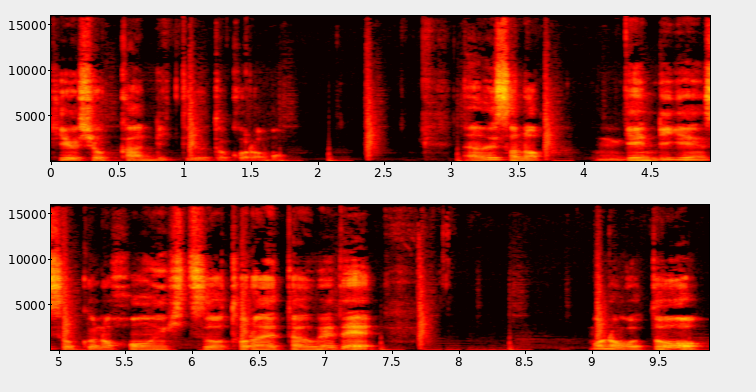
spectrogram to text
給食管理っていうところも。なので、その原理原則の本質を捉えた上で、物事を、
